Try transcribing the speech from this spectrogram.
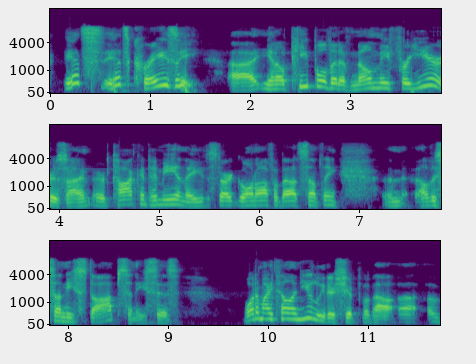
it's it's crazy. Uh, you know, people that have known me for years are talking to me and they start going off about something, and all of a sudden he stops and he says, "What am I telling you leadership about uh,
